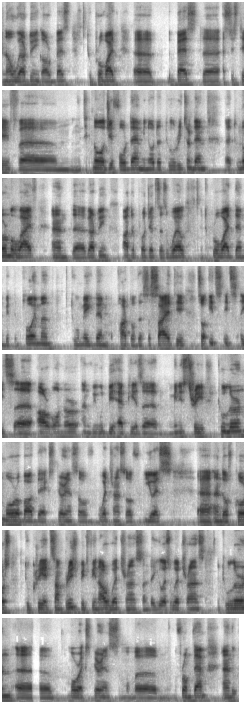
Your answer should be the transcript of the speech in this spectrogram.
now we are doing our best to provide uh, the best uh, assistive um, technology for them in order to return them uh, to normal life. And uh, we are doing other projects as well to provide them with employment to make them a part of the society so it's it's it's uh, our honor and we would be happy as a ministry to learn more about the experience of veterans of us uh, and of course to create some bridge between our veterans and the us veterans to learn uh, uh, more experience uh, from them and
